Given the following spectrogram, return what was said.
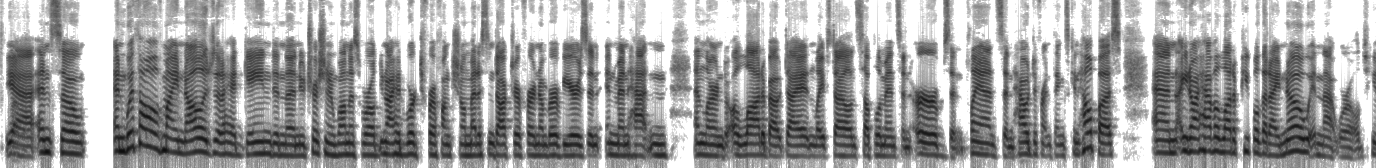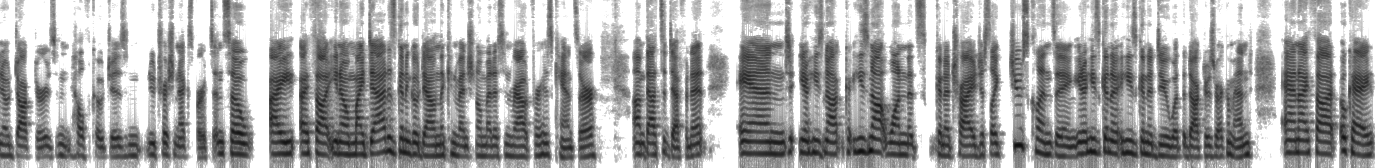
Yeah. And so, and with all of my knowledge that I had gained in the nutrition and wellness world, you know, I had worked for a functional medicine doctor for a number of years in, in Manhattan and learned a lot about diet and lifestyle and supplements and herbs and plants and how different things can help us. And, you know, I have a lot of people that I know in that world, you know, doctors and health coaches and nutrition experts. And so I, I thought, you know, my dad is going to go down the conventional medicine route for his cancer. Um, that's a definite. And you know, he's not he's not one that's going to try just like juice cleansing. You know, he's gonna he's gonna do what the doctors recommend. And I thought, okay,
